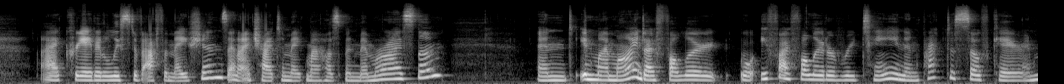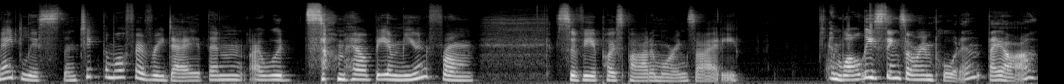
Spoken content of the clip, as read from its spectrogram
I created a list of affirmations and I tried to make my husband memorize them. And in my mind, I followed, or if I followed a routine and practiced self care and made lists and ticked them off every day, then I would somehow be immune from severe postpartum or anxiety. And while these things are important, they are,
